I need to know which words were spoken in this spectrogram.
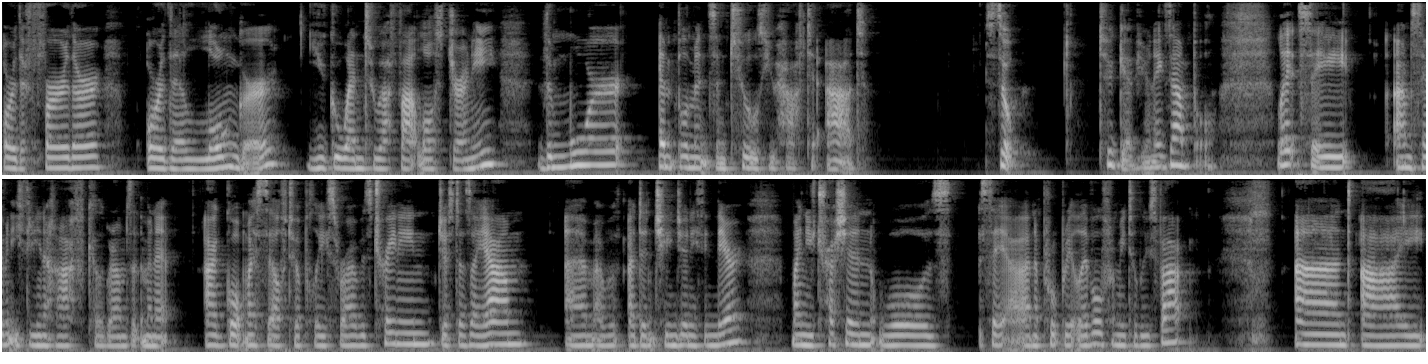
or the further or the longer you go into a fat loss journey, the more implements and tools you have to add. So, to give you an example, let's say I'm 73 and a half kilograms at the minute I got myself to a place where I was training just as I am. Um, I w- I didn't change anything there. My nutrition was set at an appropriate level for me to lose fat. And I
